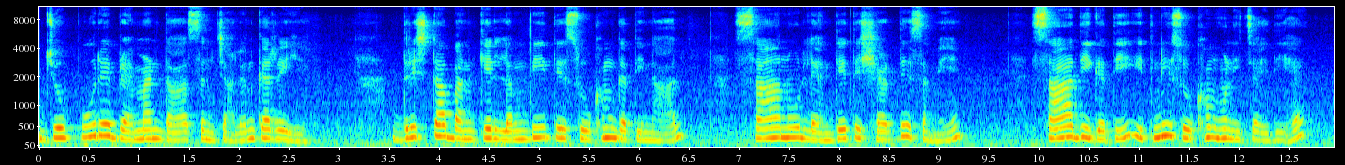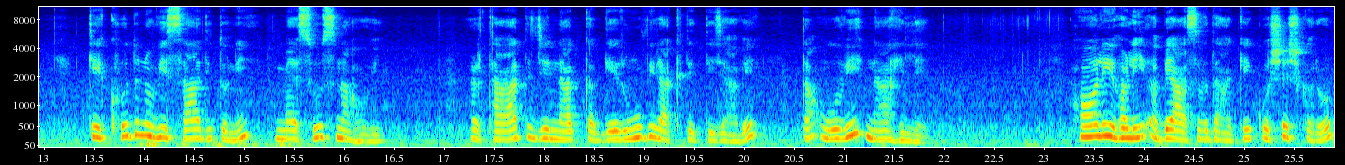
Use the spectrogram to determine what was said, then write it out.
ਜੋ ਪੂਰੇ ਬ੍ਰਹਿਮੰਡ ਦਾ ਸੰਚਾਲਨ ਕਰ ਰਹੀ ਹੈ। ਦ੍ਰਿਸ਼ਟਾ ਬਣ ਕੇ ਲੰਬੀ ਤੇ ਸੂਖਮ ਗਤੀ ਨਾਲ ਸਾਹ ਨੂੰ ਲੈਂਦੇ ਤੇ ਛੱਡਦੇ ਸਮੇਂ ਸਾਹ ਦੀ ਗਤੀ ਇਤਨੀ ਸੂਖਮ ਹੋਣੀ ਚਾਹੀਦੀ ਹੈ ਕਿ ਖੁਦ ਨੂੰ ਵੀ ਸਾਹ ਦੀ ਧੁਨੀ ਮਹਿਸੂਸ ਨਾ ਹੋਵੇ। ਅਰਥਾਤ ਜੇ ਨੱਕ ਅੱਗੇ ਰੂਹ ਵੀ ਰੱਖ ਦਿੱਤੀ ਜਾਵੇ, ਤਾਂ ਉਹ ਵੀ ਨਾ ਹਿੱਲੇ। ਹੌਲੀ ਹੌਲੀ ਅਭਿਆਸ ਵਧਾ ਕੇ ਕੋਸ਼ਿਸ਼ ਕਰੋ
